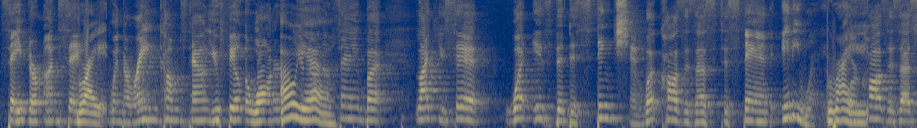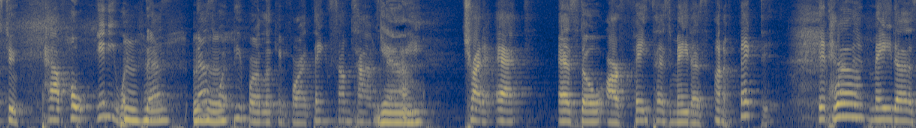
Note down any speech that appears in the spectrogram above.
saved or unsaved. Right. When the rain comes down, you feel the water. Oh, you Know yeah. what I'm saying? But like you said, what is the distinction? What causes us to stand anyway? Right. Mm-hmm. Or causes us to have hope anyway? That's that's what people are looking for. I think sometimes Yeah. we try to act as though our faith has made us unaffected. It Well- hasn't made us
